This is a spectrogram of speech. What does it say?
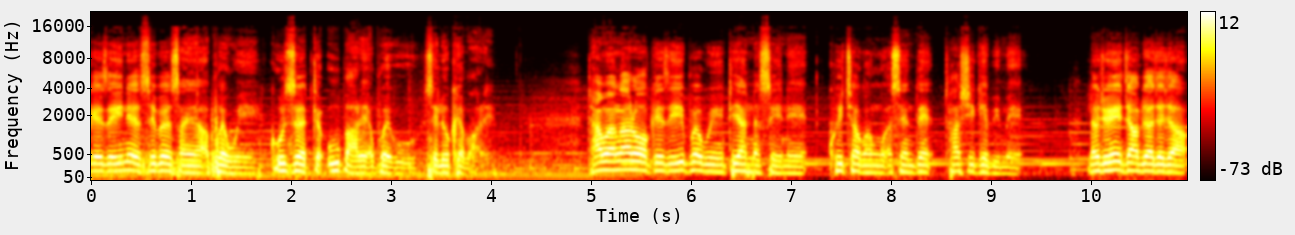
ကယ်ဆယ်ရေးနဲ့ဆေးဘက်ဆိုင်ရာအဖွဲ့ဝင်92ဦးပါတဲ့အဖွဲ့ကိုဆေလွတ်ခဲ့ပါတယ်ထိုင်ဝမ်ကတော့ကယ်ဆယ်ရေးအဖွဲ့ဝင်120နဲ့ခွေး6ကောင်ကိုအစင်သင့်ထားရှိခဲ့ပြီးမြဲလုံခြုံရေးအကြောင်းပြချက်ကြောင့်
